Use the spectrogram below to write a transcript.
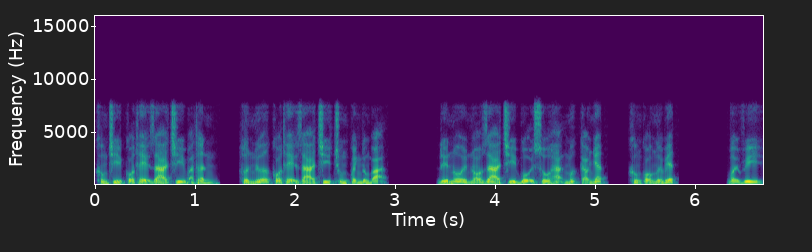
Không chỉ có thể gia trì bản thân, hơn nữa có thể gia trì chung quanh đồng bạn. Đến nôi nó gia trì bội số hạn mức cao nhất, không có người biết. Bởi vì,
